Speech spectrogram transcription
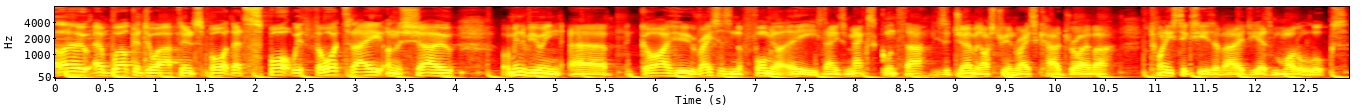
Hello and welcome to Afternoon Sport. That's Sport with Thought. Today on the show, I'm interviewing uh, a guy who races in the Formula E. His name is Max Günther. He's a German Austrian race car driver, 26 years of age. He has model looks.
